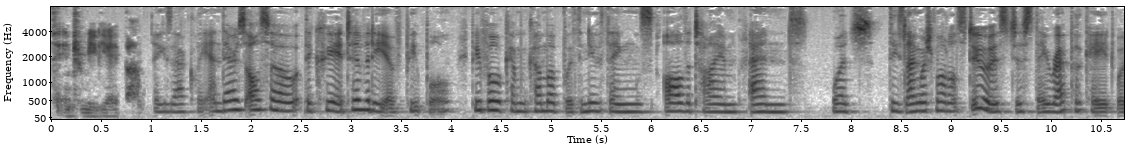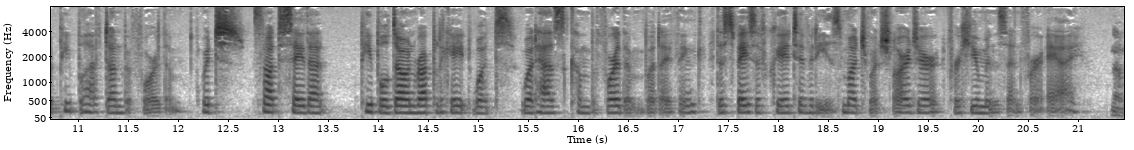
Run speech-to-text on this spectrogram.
to intermediate that. Exactly. And there's also the creativity of people. People can come up with new things all the time and what these language models do is just they replicate what people have done before them, which is not to say that people don't replicate what what has come before them. But I think the space of creativity is much much larger for humans than for AI. No,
